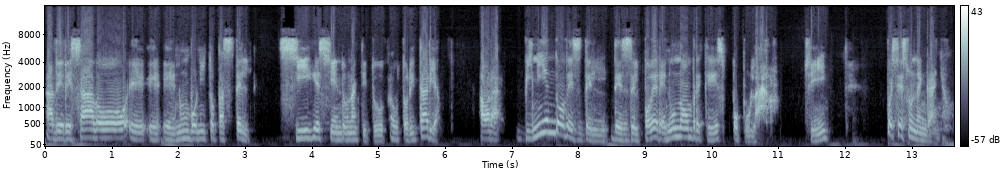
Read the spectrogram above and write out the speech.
aderezado eh, en un bonito pastel, sigue siendo una actitud autoritaria. Ahora, viniendo desde el, desde el poder en un hombre que es popular, ¿sí? Pues es un engaño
